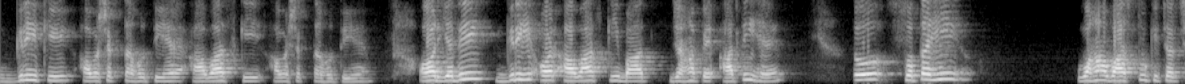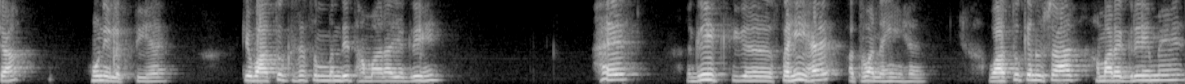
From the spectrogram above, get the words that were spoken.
गृह की आवश्यकता होती है, आवास की आवश्यकता होती है। और यदि गृह और आवास की बात जहाँ पे आती है तो स्वतः ही वहाँ वास्तु की चर्चा होने लगती है। कि वास्तु से संबंधित हमारा यह गृह है, गृह सही है अथवा नहीं है। वास्तु के अनुसार हमारे गृह में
